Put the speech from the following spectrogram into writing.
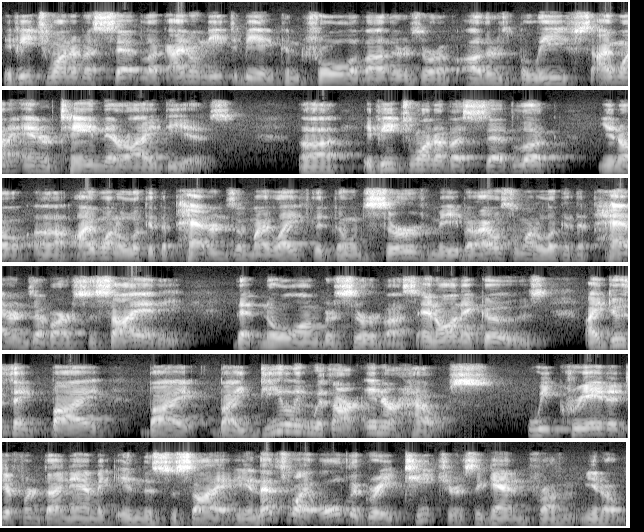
if each one of us said, Look, I don't need to be in control of others or of others' beliefs, I want to entertain their ideas. Uh, if each one of us said, Look, you know, uh, I want to look at the patterns of my life that don't serve me, but I also want to look at the patterns of our society that no longer serve us, and on it goes. I do think by by by dealing with our inner house, we create a different dynamic in the society, and that's why all the great teachers, again from you know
